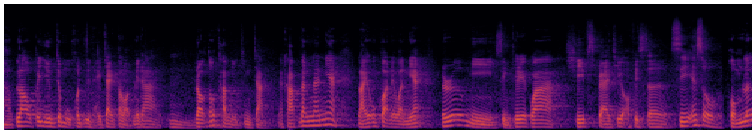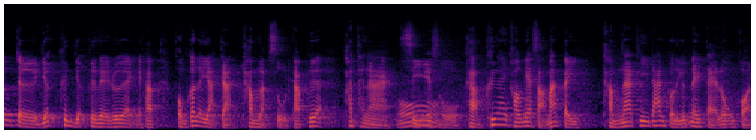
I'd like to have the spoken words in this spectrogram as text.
ครับ เราไปยืมจมูกคนอื่นหายใจตลอดไม่ได้ เราต้องทำอย่างจริงจังนะครับ ดังนั้นเนี่ยหลายองค์กรในวันเนี้ยเริ่มมีสิ่งที่เรียกว่า chief strategy officer CSO ผมเริ่มเจอเยอะขึ้นเยอะขึ้นเรื่อยๆนะครับผมก็เลยอยากจะทำหลักสูตรครับเพื่อพัฒนาโอ้ CSO ครับเพื่อให้เขาเนี่ยสามารถไปทำหน้าที่ด้านกลยุทธ์ในแต่ละองค์กร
